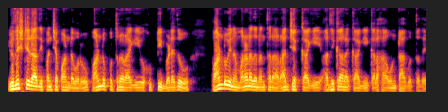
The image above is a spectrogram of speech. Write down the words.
ಯುಧಿಷ್ಠಿರಾದಿ ಪಂಚಪಾಂಡವರು ಪಾಂಡುಪುತ್ರರಾಗಿಯೂ ಹುಟ್ಟಿ ಬೆಳೆದು ಪಾಂಡುವಿನ ಮರಣದ ನಂತರ ರಾಜ್ಯಕ್ಕಾಗಿ, ಅಧಿಕಾರಕ್ಕಾಗಿ ಕಲಹ ಉಂಟಾಗುತ್ತದೆ.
